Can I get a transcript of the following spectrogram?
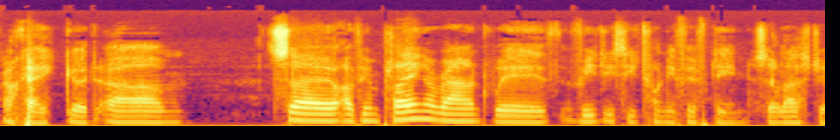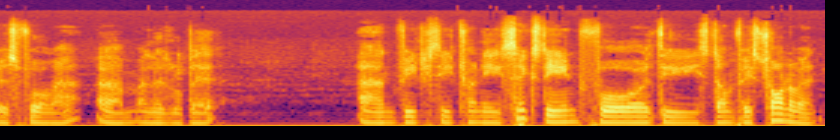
Okay, good. Um, so I've been playing around with VGC 2015, so last year's format, um, a little bit, and VGC 2016 for the Stunfisk tournament.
